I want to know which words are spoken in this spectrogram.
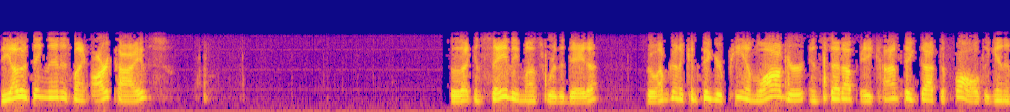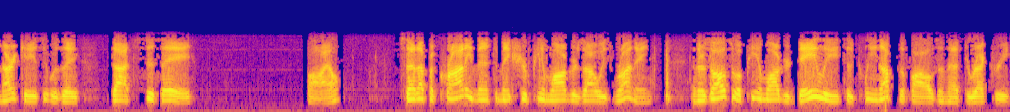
The other thing then is my archives. So that I can save a month's worth of data. So I'm going to configure PM logger and set up a config.default. Again, in our case, it was a .sys file, set up a cron event to make sure PM Logger is always running, and there's also a PM Logger daily to clean up the files in that directory.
